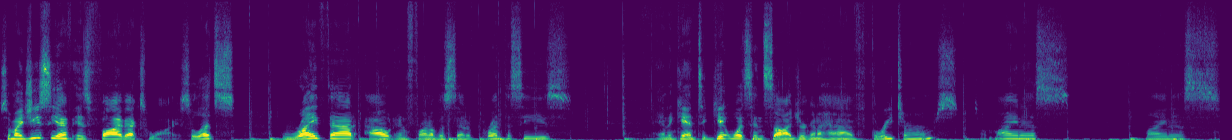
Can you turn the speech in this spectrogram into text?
So my GCF is 5xy. So let's write that out in front of a set of parentheses. And again, to get what's inside, you're going to have three terms. So minus, minus.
